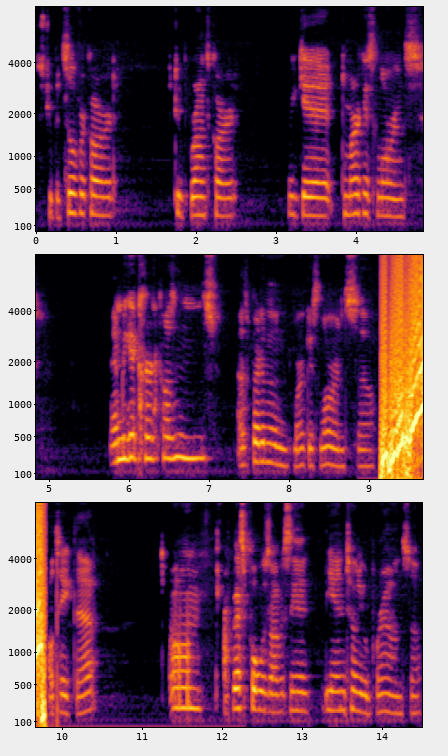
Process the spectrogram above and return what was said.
stupid silver card, stupid bronze card. We get Demarcus Lawrence. And we get Kirk Cousins. That's better than Marcus Lawrence, so I'll take that. Um, our best pull was obviously the Antonio Brown, so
